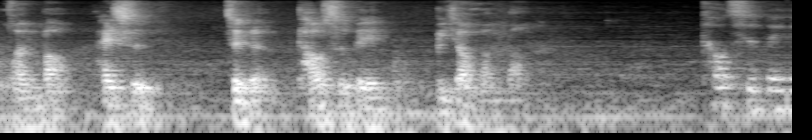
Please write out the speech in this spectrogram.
环保，还是这个陶瓷杯比较环保？陶瓷杯，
